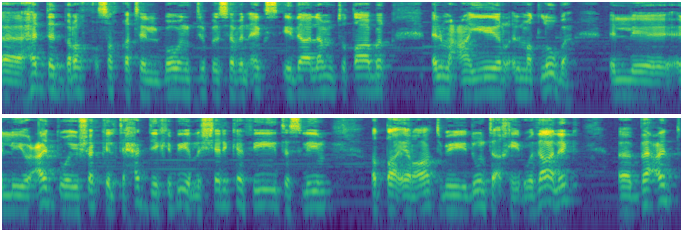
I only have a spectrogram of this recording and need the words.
آه، هدد برفض صفقة البوينغ 777 X إذا لم تطابق المعايير المطلوبة اللي اللي يعد ويشكل تحدي كبير للشركة في تسليم الطائرات بدون تأخير وذلك آه، بعد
